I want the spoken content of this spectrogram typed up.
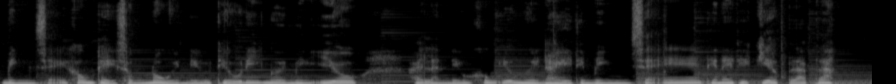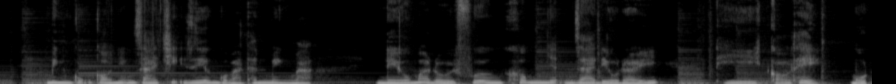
mình sẽ không thể sống nổi nếu thiếu đi người mình yêu, hay là nếu không yêu người này thì mình sẽ thế này thế kia, bla bla. Mình cũng có những giá trị riêng của bản thân mình mà. Nếu mà đối phương không nhận ra điều đấy thì có thể, một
